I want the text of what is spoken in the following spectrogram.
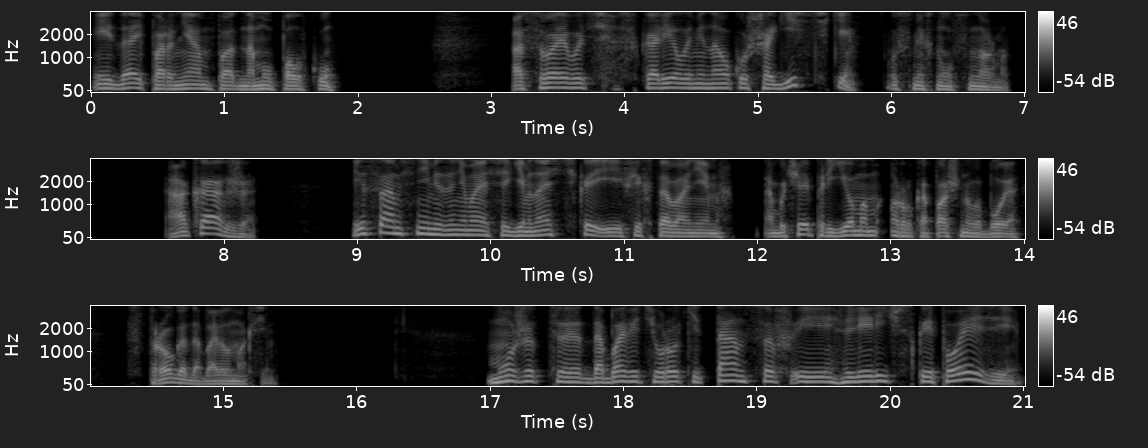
и дай парням по одному полку. «Осваивать с карелами науку шагистики?» — усмехнулся Норман. «А как же? И сам с ними занимайся гимнастикой и фехтованием. Обучай приемам рукопашного боя», — строго добавил Максим. «Может, э, добавить уроки танцев и лирической поэзии?»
